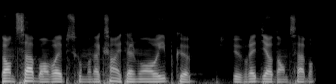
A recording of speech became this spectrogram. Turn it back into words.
Dent de sabre, en vrai, puisque mon accent est tellement horrible que je devrais dire dent de sabre.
